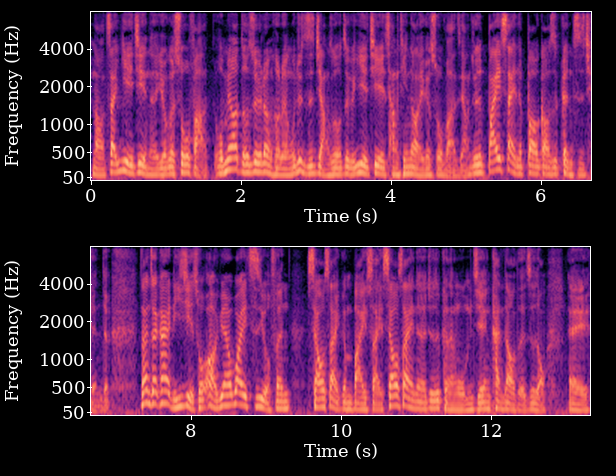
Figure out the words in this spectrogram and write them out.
那在业界呢有个说法，我们要得罪任何人，我就只是讲说这个业界常听到的一个说法，这样就是 buy side 的报告是更值钱的。那你才开始理解说，哦，原来外资有分 sell side 跟 buy side，sell side 呢就是可能我们今天看到的这种，哎。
